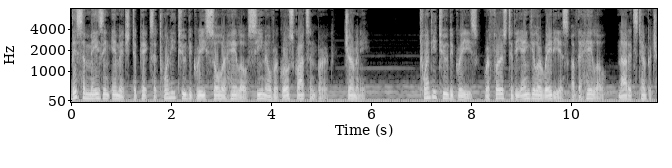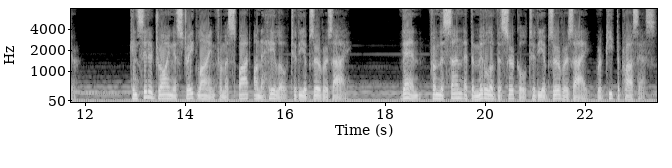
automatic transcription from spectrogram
This amazing image depicts a 22-degree solar halo seen over Grossgrotzenberg, Germany. 22 degrees refers to the angular radius of the halo, not its temperature. Consider drawing a straight line from a spot on the halo to the observer's eye. Then, from the sun at the middle of the circle to the observer's eye, repeat the process.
